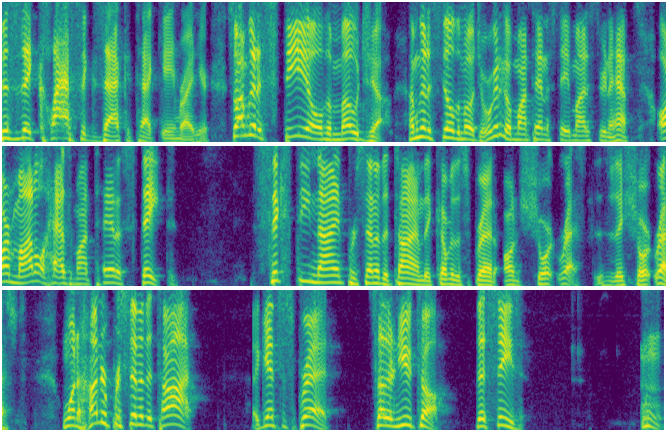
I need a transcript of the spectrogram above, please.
This is a classic Zack attack game right here. So I'm going to steal the mojo. I'm going to steal the mojo. We're going to go Montana State minus three and a half. Our model has Montana State 69% of the time they cover the spread on short rest. This is a short rest. 100% of the time against the spread, Southern Utah this season.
